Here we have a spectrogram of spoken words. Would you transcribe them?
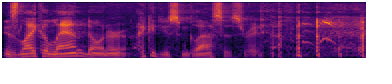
is like a landowner. I could use some glasses right now.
